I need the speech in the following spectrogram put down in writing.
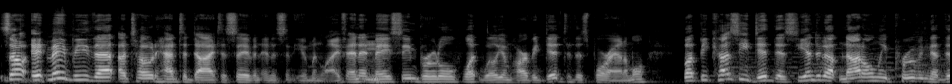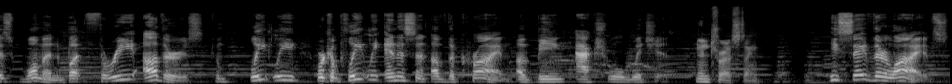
so it may be that a toad had to die to save an innocent human life, and it hmm. may seem brutal what William Harvey did to this poor animal. But because he did this, he ended up not only proving that this woman, but three others completely were completely innocent of the crime of being actual witches. Interesting. He saved their lives,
